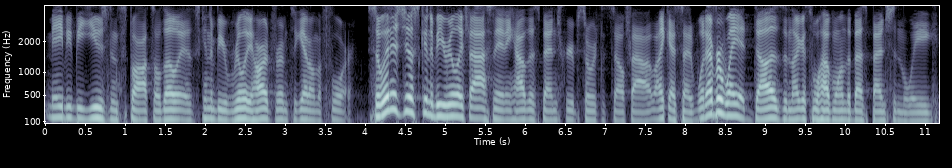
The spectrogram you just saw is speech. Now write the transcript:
maybe be used in spots, although it's going to be really hard for him to get on the floor. So it is just going to be really fascinating how this bench group sorts itself out. Like I said, whatever way it does, the Nuggets will have one of the best benches in the league,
